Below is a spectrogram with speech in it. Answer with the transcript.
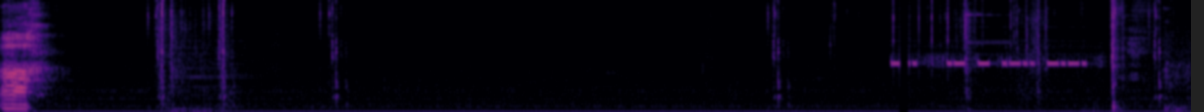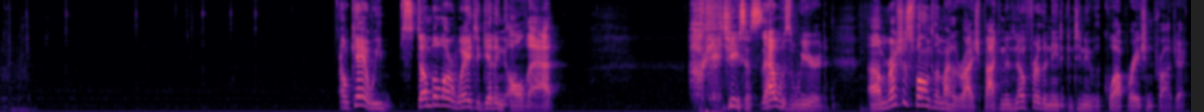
Uh... Okay, we stumbled our way to getting all that. Okay, Jesus, that was weird. Um, Russia's fallen to the might of the Reich and there's no further need to continue the cooperation project.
